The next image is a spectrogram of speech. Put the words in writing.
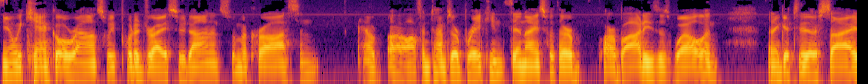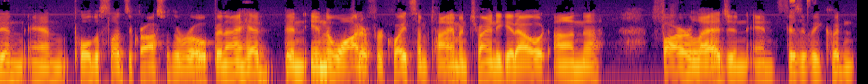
you know we can't go around, so we put a dry suit on and swim across, and are, are oftentimes are breaking thin ice with our our bodies as well, and then I get to the other side and, and pull the sleds across with a rope. And I had been in the water for quite some time and trying to get out on the far ledge and, and physically couldn't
